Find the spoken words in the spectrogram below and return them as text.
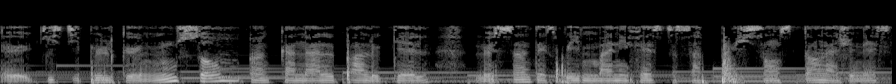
qui stipule que nous sommes un canal par lequel le Saint-Esprit manifeste sa puissance dans la jeunesse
